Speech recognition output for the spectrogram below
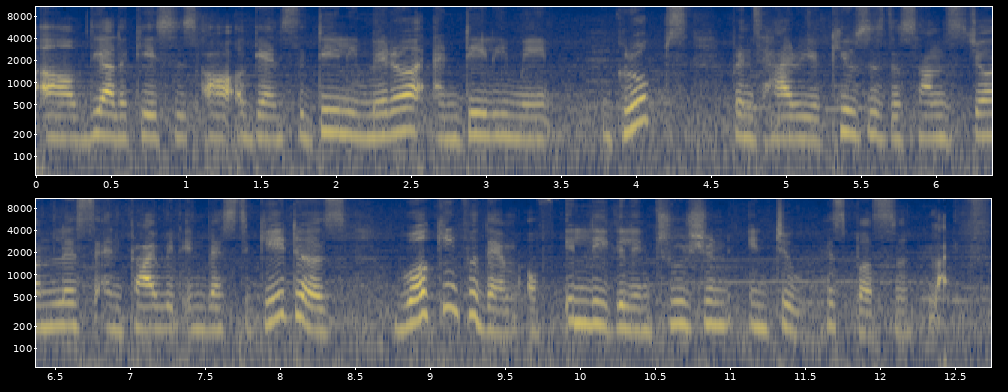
Uh, the other cases are against the Daily Mirror and Daily Mail groups. Prince Harry accuses the Sun's journalists and private investigators working for them of illegal intrusion into his personal life.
